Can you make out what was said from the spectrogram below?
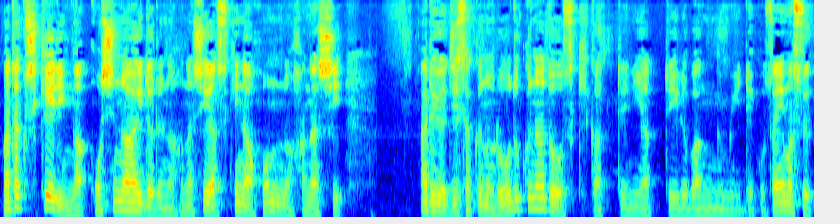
私、ケイリンが推しのアイドルの話や好きな本の話、あるいは自作の朗読などを好き勝手にやっている番組でございます。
